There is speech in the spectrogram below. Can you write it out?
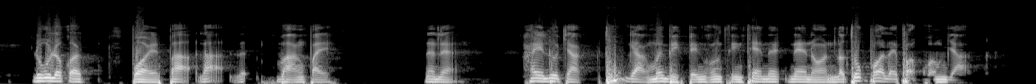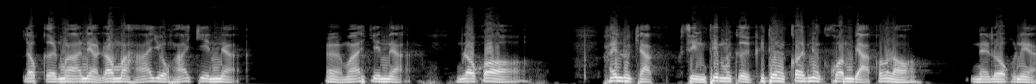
ๆรู้แล้วก็ปล่อยปะละวางไป นั่นแหละ ให้รู้จักทุกอย่างไม่เป็นของสิ่งแท้แน่นอน เราทุกเพราะอะไรเพราะความอยาก เราเกิดมาเนี่ย เรามาหาอยู่หากินเนี่ย เออมากินเนี่ย เราก็ให้รู้จักสิ่งที่มันเกิดขึ้นด้วยก็เนี่ยความอยากของเราในโลกเนี่ย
